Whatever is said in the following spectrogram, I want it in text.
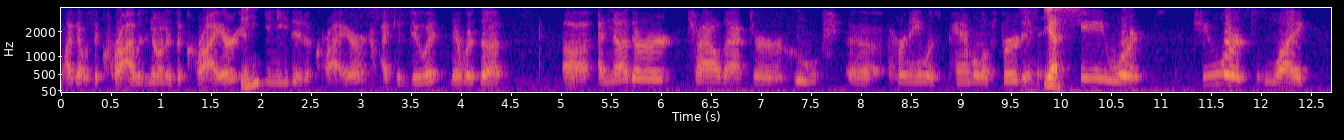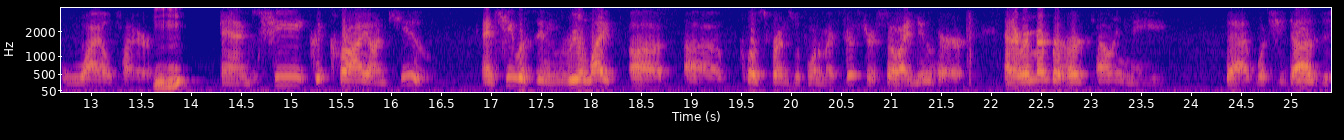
Like I was a cry, I was known as a crier. Mm-hmm. If you needed a crier, I could do it. There was a uh, another child actor who uh, her name was Pamela Ferdin. Yes, she worked. She worked like wildfire, mm-hmm. and she could cry on cue. And she was in real life uh, uh, close friends with one of my sisters, so I knew her. And I remember her telling me that what she does is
